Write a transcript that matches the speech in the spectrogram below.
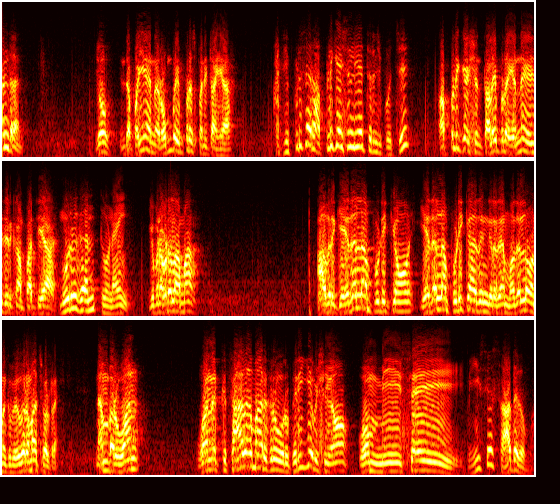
சந்திரன். யோ இந்த பையன் என்ன ரொம்ப இம்ப்ரெஸ் பண்ணிட்டாங்க அது எப்படி சார் அப்ளிகேஷன்லயே தெரிஞ்சு போச்சு? அப்ளிகேஷன் தலைப்புல என்ன எழுதியிருக்கான் பாத்தியா? முருகன் துணை. இவனை விடலாமா? அவருக்கு எதெல்லாம் பிடிக்கும் எதெல்லாம் பிடிக்காதுங்கிறத முதல்ல உனக்கு விவரமா சொல்றேன். நம்பர் ஒன் உனக்கு சாதகமா இருக்கிற ஒரு பெரிய விஷயம் உன் மீசை. மீசே சாதகமா?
